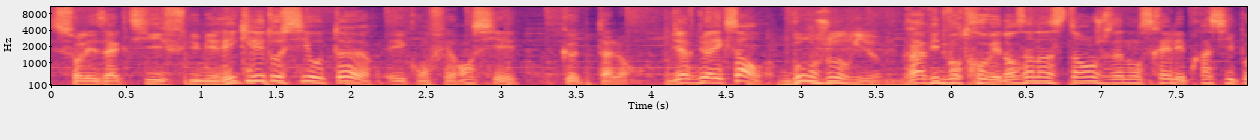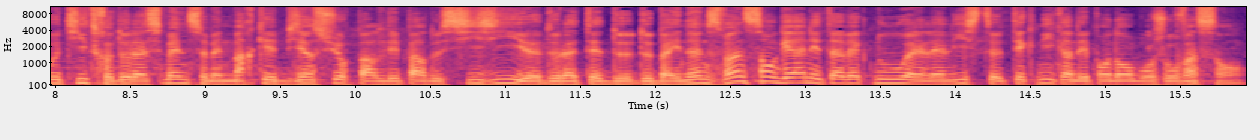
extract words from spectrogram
sur les actifs numériques. Il est aussi auteur et conférencier. Que de talent. Bienvenue Alexandre. Bonjour Guillaume. Ravi de vous retrouver. Dans un instant, je vous annoncerai les principaux titres de la semaine. Semaine marquée bien sûr par le départ de Sisi de la tête de, de Binance. Vincent Gann est avec nous, analyste technique indépendant. Bonjour Vincent.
